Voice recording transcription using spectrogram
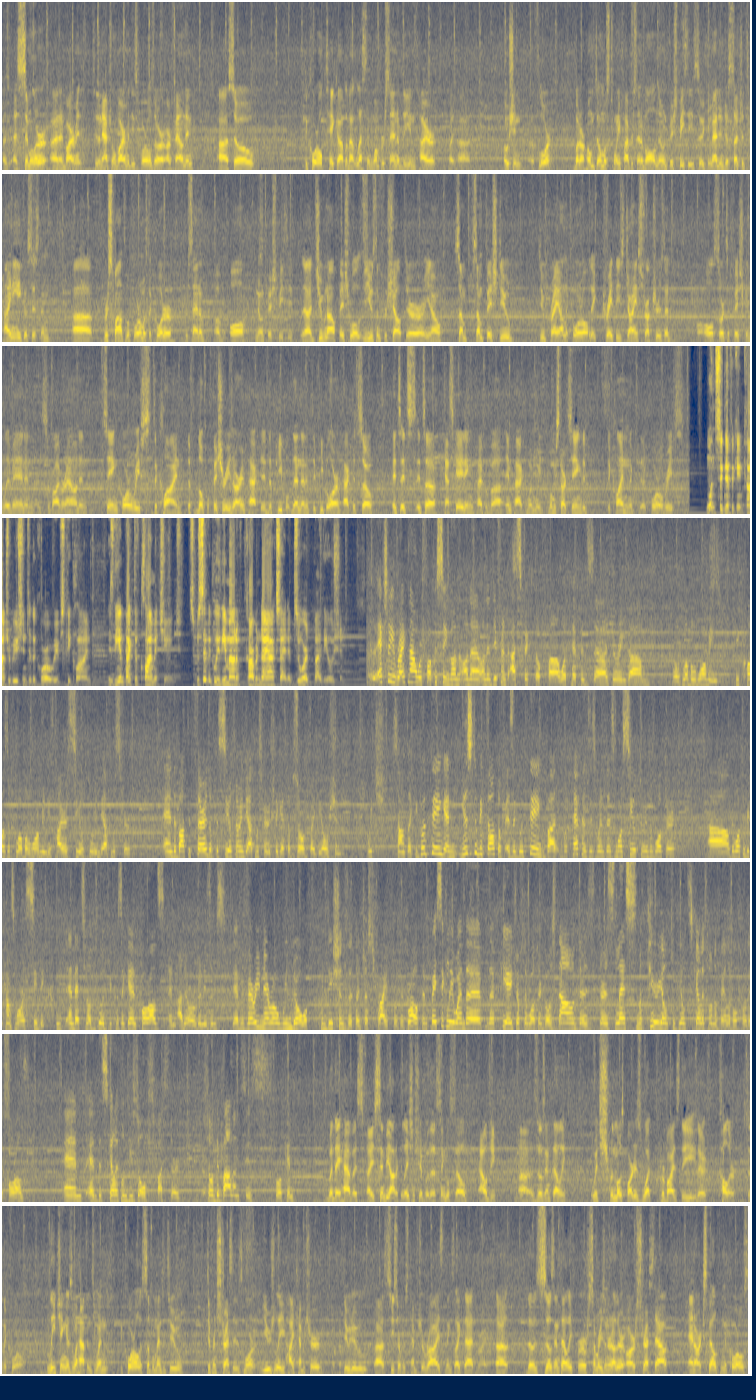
a, a similar an environment to the natural environment these corals are, are found in. Uh, so the coral take up about less than 1% of the entire uh, ocean floor, but are home to almost 25% of all known fish species. So you can imagine just such a tiny ecosystem uh, responsible for almost a quarter percent of, of all known fish species. Uh, juvenile fish will use them for shelter, you know, some, some fish do do prey on the coral. They create these giant structures that all sorts of fish can live in and, and survive around and seeing coral reefs decline. The local fisheries are impacted, the people, then the people are impacted, so it's, it's, it's a cascading type of uh, impact when we, when we start seeing the decline in the, the coral reefs. One significant contribution to the coral reef's decline is the impact of climate change, specifically the amount of carbon dioxide absorbed by the ocean. Actually, right now we're focusing on, on, a, on a different aspect of uh, what happens uh, during um, well, global warming. Because of global warming is higher CO2 in the atmosphere. And about a third of the CO2 in the atmosphere actually gets absorbed by the ocean, which sounds like a good thing and used to be thought of as a good thing, but what happens is when there's more CO2 in the water, uh, the water becomes more acidic. And that's not good because again, corals and other organisms, they have a very narrow window of conditions that are just right for the growth. And basically when the, the pH of the water goes down, there's, there's less material to build skeleton available for the corals. And, and the skeleton dissolves faster. Okay. So the balance is broken. But they have a, a symbiotic relationship with a single-celled algae, uh, zooxanthellae which for the most part is what provides the, the color to the coral. Bleaching is what happens when the coral is supplemented to different stresses, more usually high temperature okay. due to uh, sea surface temperature rise, and things like that. Right. Uh, those zooxanthellae, for some reason or another, are stressed out and are expelled from the corals,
